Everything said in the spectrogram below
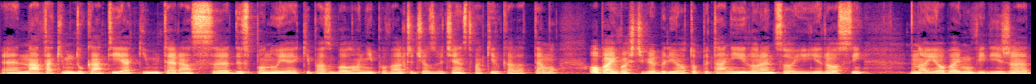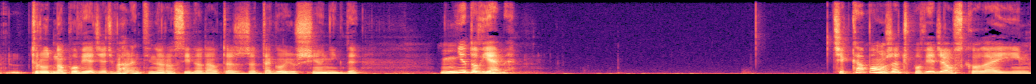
e, na takim Ducati, jakim teraz e, dysponuje ekipa z Bolonii, powalczyć o zwycięstwa kilka lat temu. Obaj właściwie byli o to pytani, i Lorenzo i Rossi. No i obaj mówili, że trudno powiedzieć. Valentino Rossi dodał też, że tego już się nigdy nie dowiemy. Ciekawą rzecz powiedział z kolei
